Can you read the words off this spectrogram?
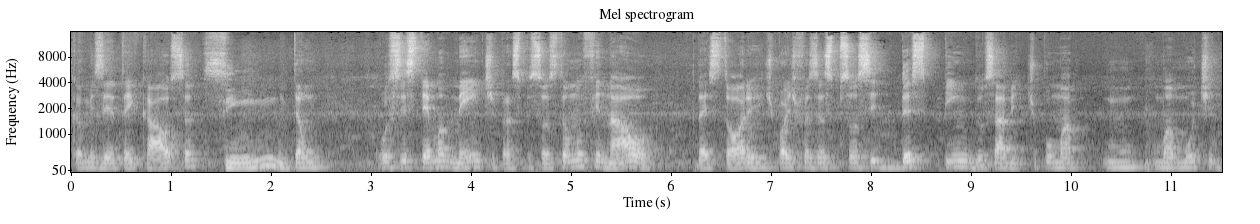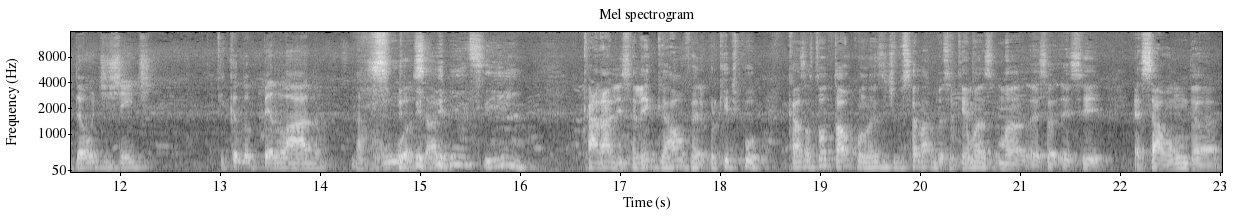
camiseta e calça. Sim. Então, o sistema mente para as pessoas. Então, no final da história, a gente pode fazer as pessoas se despindo, sabe? Tipo uma, uma multidão de gente ficando pelada na rua, sabe? Sim. Caralho, isso é legal, velho. Porque, tipo, casa total com o lance, tipo, sei lá, você tem umas, uma, essa, esse, essa onda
